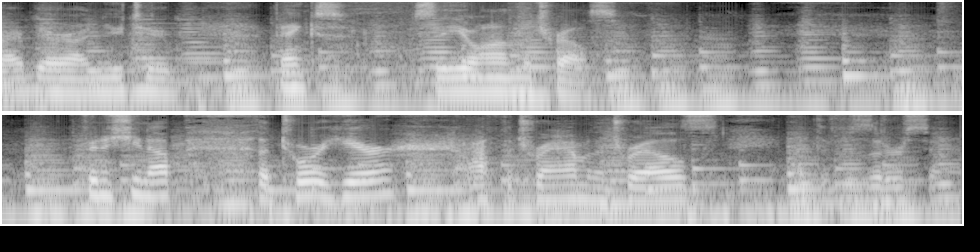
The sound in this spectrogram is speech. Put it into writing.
subscribe there on YouTube. Thanks. See you on the trails. Finishing up the tour here off the tram and the trails at the visitor center.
